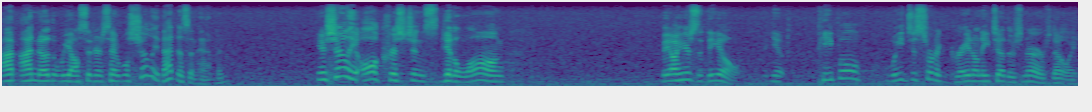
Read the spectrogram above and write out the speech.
I, know that we all sit there and say, well, surely that doesn't happen. You know, surely all Christians get along. But y'all, here's the deal. You know, people, we just sort of grate on each other's nerves, don't we?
